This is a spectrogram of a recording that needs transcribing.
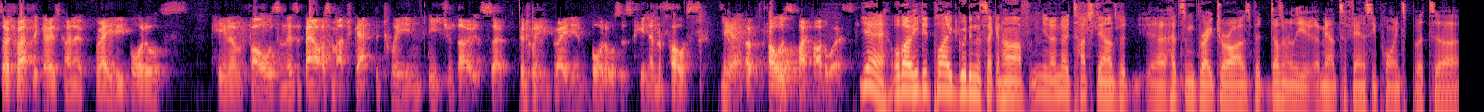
So for us, it goes kind of Brady, Bortles, Keenum, Foles, and there's about as much gap between each of those. So between Brady and Bortles as Keenum and Foles. Yeah, uh, Foles by far the worst. Yeah, although he did play good in the second half. You know, no touchdowns, but uh, had some great drives, but doesn't really amount to fantasy points. But uh,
